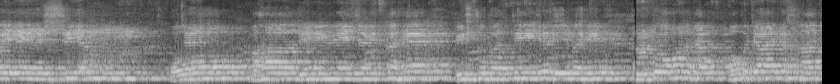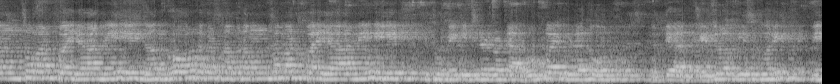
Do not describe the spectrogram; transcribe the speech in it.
బహ్వయే శ్రియం ఓం మహాదేవే చ విద్మహే విష్ణుభక్తి చ ధీమహి రుతోదక ఔపచారిక స్నానం సమర్పయామి గంగోదక స్నానం సమర్పయామి ఇప్పుడు మీకు ఇచ్చినటువంటి ఆ రూపాయి బిళ్ళను కొద్దిగా చేతిలో తీసుకొని మీ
